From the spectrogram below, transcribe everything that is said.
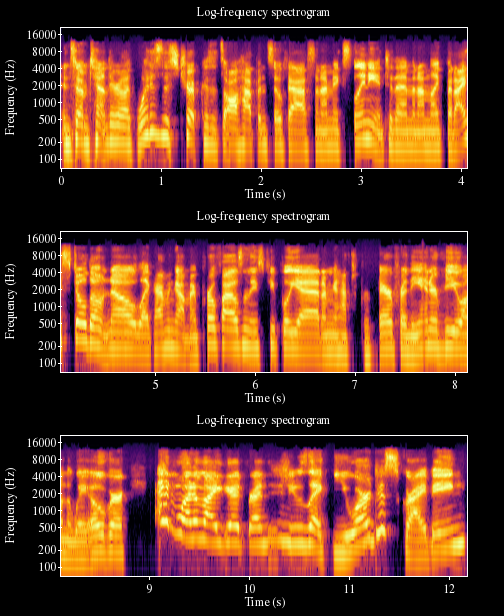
and so I'm telling they're like, "What is this trip?" Because it's all happened so fast, and I'm explaining it to them, and I'm like, "But I still don't know. Like, I haven't got my profiles on these people yet. I'm gonna have to prepare for the interview on the way over." And one of my good friends, she was like, "You are describing."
